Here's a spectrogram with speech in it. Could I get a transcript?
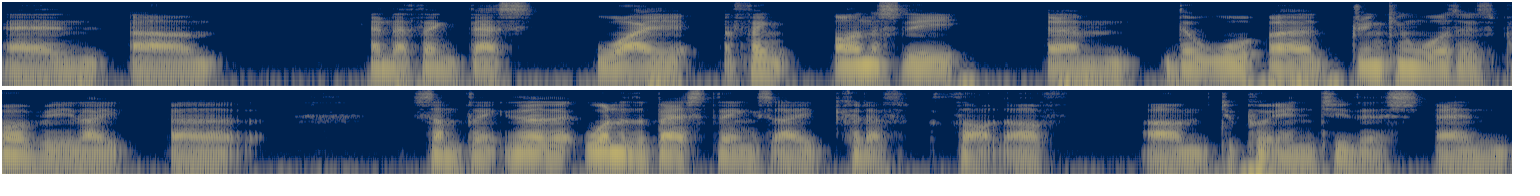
and um, and I think that's why I think honestly, um, the uh, drinking water is probably like uh, something one of the best things I could have thought of um, to put into this, and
